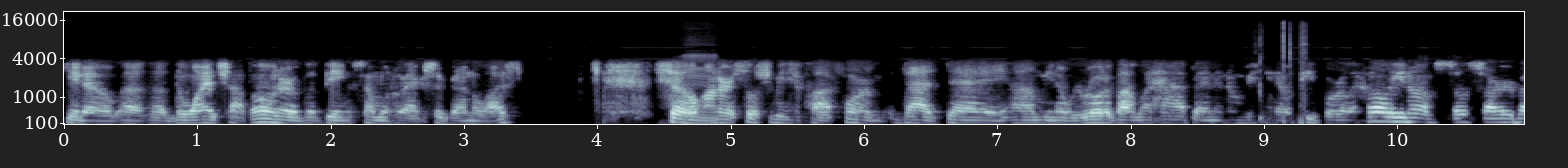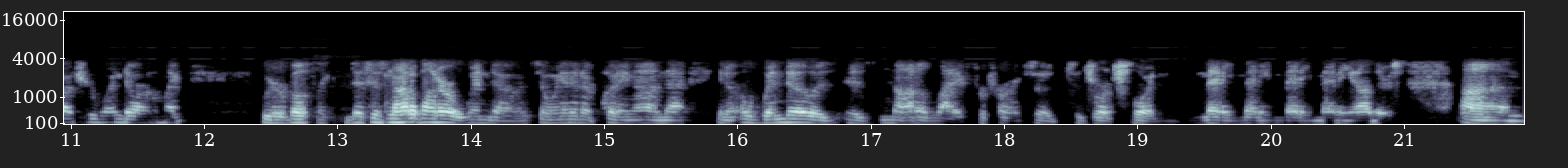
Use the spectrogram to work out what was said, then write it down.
you know a, a, the wine shop owner, but being someone who actually vandalized. So mm. on our social media platform that day, um, you know, we wrote about what happened, and we, you know, people were like, "Oh, you know, I'm so sorry about your window." And I'm like, we were both like, this is not about our window. And so we ended up putting on that, you know, a window is, is not a life, referring to, to George Floyd and many, many, many, many others. Um,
